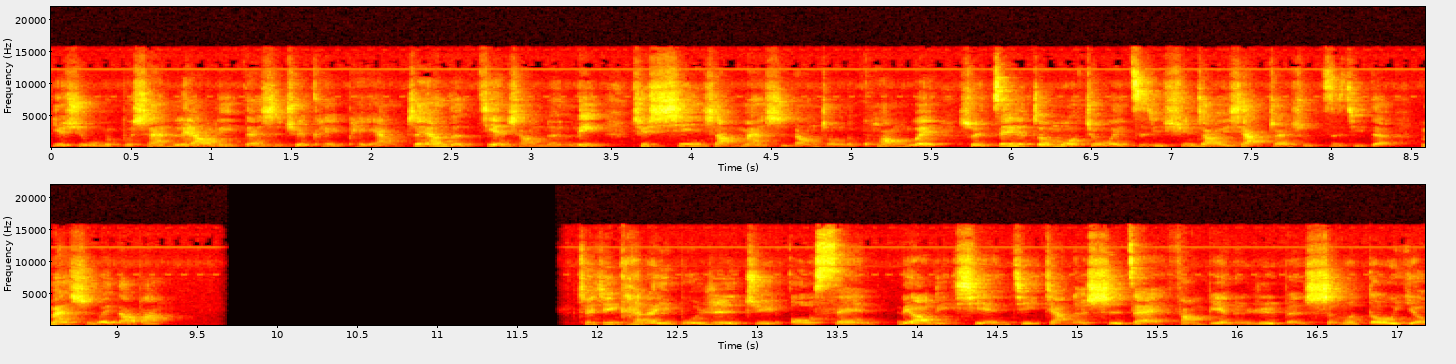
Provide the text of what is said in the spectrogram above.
也许我们不善料理，但是却可以培养这样的鉴赏能力，去欣赏慢食当中的况味。所以这个周末就为自己寻找一下专属自己的慢食味道吧。最近看了一部日剧《Osen 料理先机》，讲的是在方便的日本，什么都有，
